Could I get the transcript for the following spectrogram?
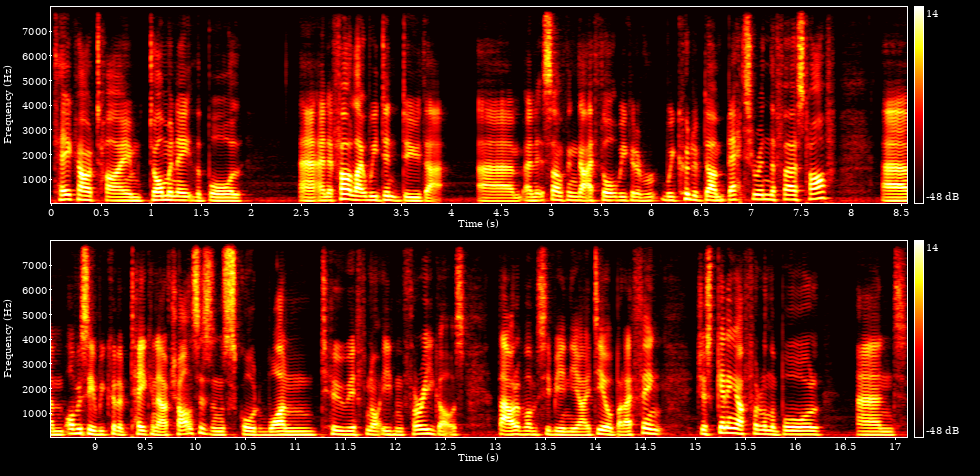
take our time, dominate the ball, uh, and it felt like we didn't do that. Um, and it's something that I thought we could have we could have done better in the first half. Um, obviously, we could have taken our chances and scored one, two, if not even three goals. That would have obviously been the ideal. But I think just getting our foot on the ball and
